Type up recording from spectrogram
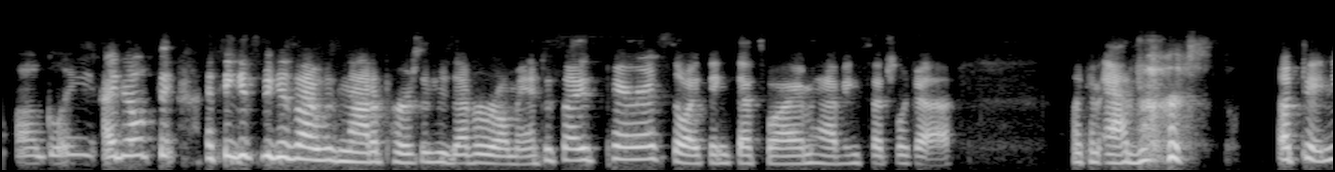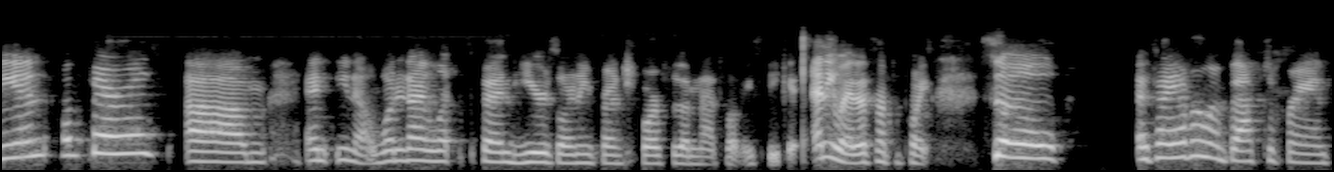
ugly. I don't think. I think it's because I was not a person who's ever romanticized Paris, so I think that's why I'm having such like a like an adverse opinion of Paris. Um, and you know, what did I le- spend years learning French for for them not to let me speak it? Anyway, that's not the point. So, if I ever went back to France,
